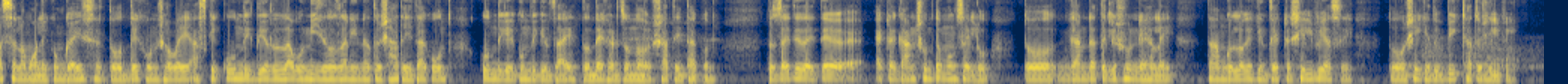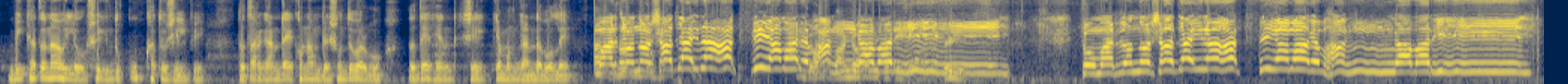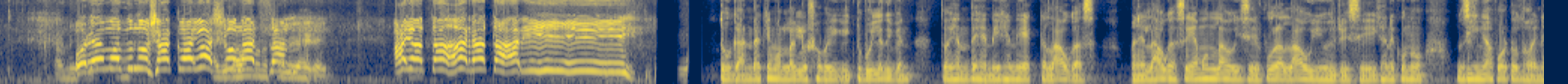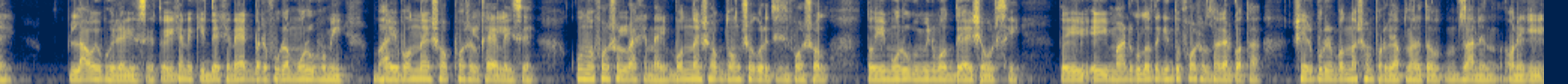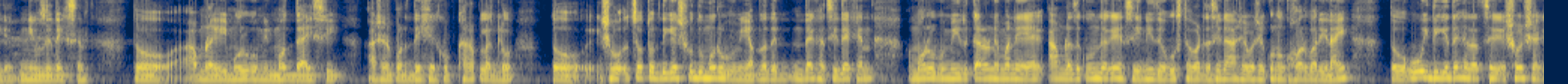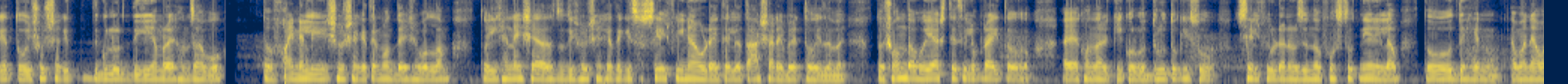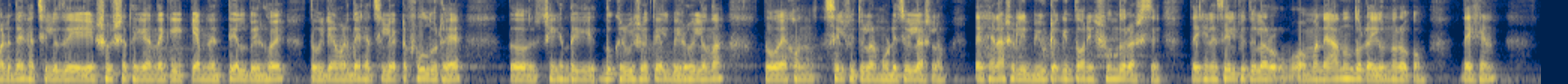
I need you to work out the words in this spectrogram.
আসসালামু আলাইকুম গাইস তো দেখুন সবাই আজকে কোন দিক দিয়ে যাব নিজেও জানি না তো সাথেই থাকুন। কোন দিকে কোন দিকে যায় তো দেখার জন্য সাথেই থাকুন। তো যাইতে যাইতে একটা গান শুনতে মন চাইলো তো গানটা তাহলে শুনে হেলাই। তো আমগুলো লগে কিন্তু একটা শিল্পী আছে তো সে কিন্তু বিখ্যাত শিল্পী। বিখ্যাত না হইলেও সে কিন্তু কুখ্যাত শিল্পী। তো তার গানটা এখন আমরা শুনতে পারব। তো দেখেন সে কেমন গানটা বলে। তোমার জন্য সাজাই রাখছি আমার ভাঙ্গা বাড়ি তোমার জন্য সাজাই রাখছি আমার ভাঙ্গা বাড়ি। ওরে মজনু সাকয় সোনার সান আয় তাড়াতাড়ি তো গানটা কেমন লাগল সবাই একটু বইলে দিবেন? তো এখানে দেখেন এখানে একটা লাউ গাছ। মানে লাউ গাছে এমন লাউ হয়েছে পুরা লাউই হয়ে রয়েছে এখানে কোনো ঝিঙা পটল হয় নাই। লাউয়ে ভরে গেছে। তো এখানে কি দেখেন, একবারে পুরা মরুভূমি। ভাই, বন্যায় সব ফসল খাইয়া লাইছে। কোনো ফসল রাখে নাই। বন্যায় সব ধ্বংস করে দিয়েছে ফসল। তো এই মরুভূমির মধ্যে আইসা পড়ছি। তো এই এই মাঠগুলোতে কিন্তু ফসল থাকার কথা। শেরপুরের বন্যা সম্পর্কে আপনারা তো জানেন, অনেকেই নিউজে দেখছেন। তো আমরা এই মরুভূমির মধ্যে আইছি। আসার পর দেখে খুব খারাপ লাগল। তো চতুর্দিকে শুধু মরুভূমি, আপনাদের দেখাচ্ছি, দেখেন, মরুভূমির কারণে মানে আমরা যে কোন জায়গায় আছি নিজে বুঝতে পারতেছি না, আশেপাশে কোনো ঘর বাড়ি নাই। তো ওই দিকে দেখা যাচ্ছে সরিষা ক্ষেত, তো ওই সরিষা ক্ষেতগুলোর দিকে আমরা এখন যাব। তো ফাইনালি সরিষা ক্ষেতের মধ্যে এসে বললাম, তো এখানে এসে যদি সরিষা ক্ষেতে কিছু সেলফি না উঠাই তাহলে তো আসারে ব্যর্থ হয়ে যাবে। তো সন্ধ্যা হয়ে আসতেছিল প্রায়, তো এখন আর কি করব? দ্রুত কিছু সেলফি উঠানোর জন্য প্রস্তুত নিয়ে নিলাম। তো দেখেন মানে আমার দেখাচ্ছিল যে সরিষা থেকে নাকি কেমনে তেল বের হয়, তো ওইটা আমার দেখাচ্ছিল একটা ফুল উঠে। তো সেখান থেকে দুঃখের বিষয়, তেল বের হইল না। তো এখন সেলফি তোলার মোডে চলে আসলাম। দেখেন আসলে ভিউটা কিন্তু অনেক সুন্দর আসছে। তো এখানে সেলফি তোলার মানে আনন্দটাই অন্যরকম। দেখেন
